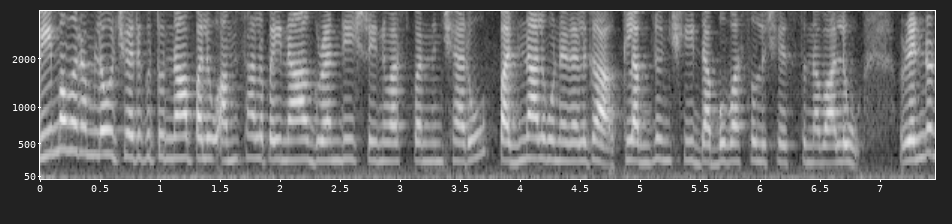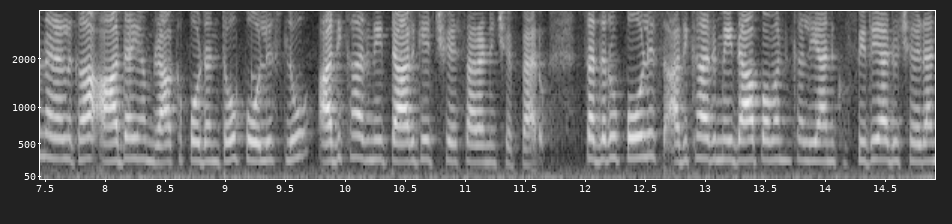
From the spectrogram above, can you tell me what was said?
భీమవరంలో జరుగుతున్న పలు అంశాలపైన గ్రంథి శ్రీనివాస్ స్పందించారు. పద్నాలుగు నెలలుగా క్లబ్ నుంచి డబ్బు వసూలు చేస్తున్న వాళ్ళు రెండు నెలలుగా ఆదాయం రాకపోవడంతో పోలీసులు అధికారిని టార్గెట్ చేశారని చెప్పారు. సదరు పోలీస్ అధికారి మీద పవన్ కళ్యాణ్కు ఫిర్యాదు చేయడం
